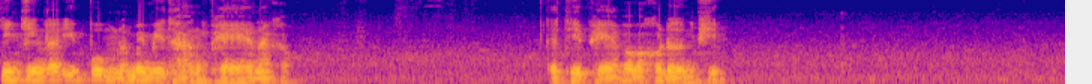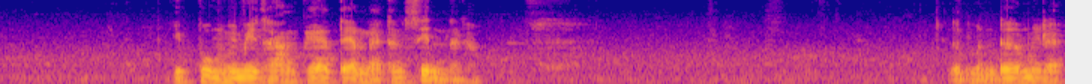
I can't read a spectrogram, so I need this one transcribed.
จริง ๆ แล้วอีปุ่มน่ะไม่มีทางแพ้นะครับ แต่ที่แพ้เพราะว่าเขาเดินผิด อีปุ่มไม่มีทางแพ้แต้มไหนทั้งสิ้นนะครับหรือเหมือนเดิมนี่แหละ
